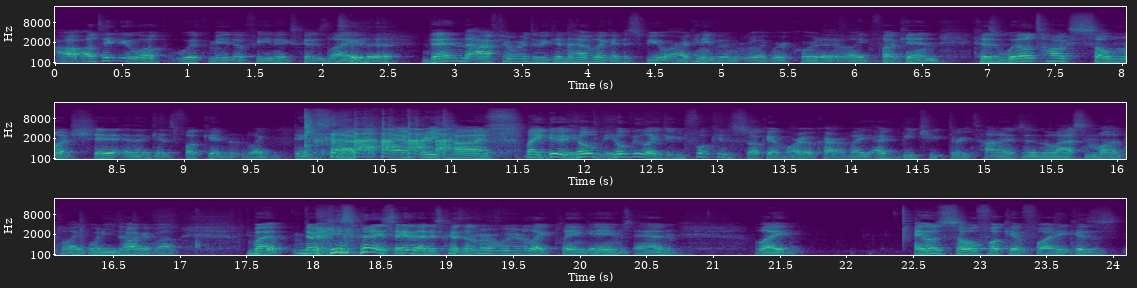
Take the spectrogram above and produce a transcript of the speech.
I'll, I'll take you up with me to Phoenix, cause like, then afterwards we can have like a dispute, or I can even like record it, like fucking, cause Will talks so much shit and then gets fucking like dick slapped every time. Like, dude, he'll he'll be like, dude, you fucking suck at Mario Kart. Like, I beat you three times in the last month. Like, what are you talking about? But the reason I say that is because I remember we were like playing games and like it was so fucking funny because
